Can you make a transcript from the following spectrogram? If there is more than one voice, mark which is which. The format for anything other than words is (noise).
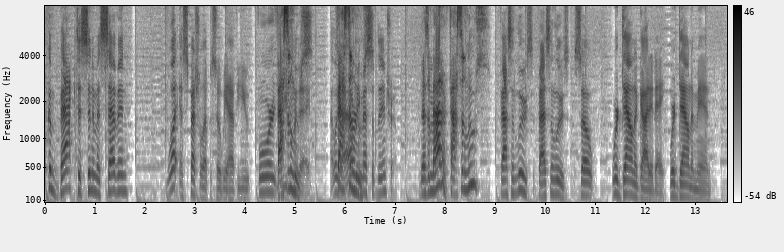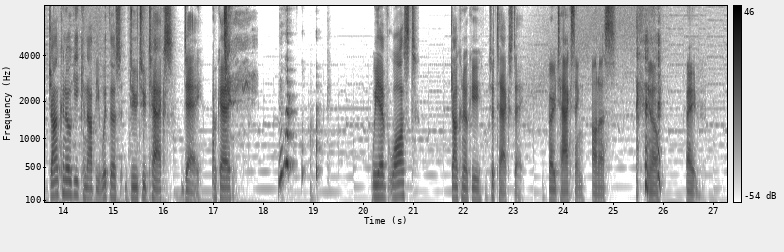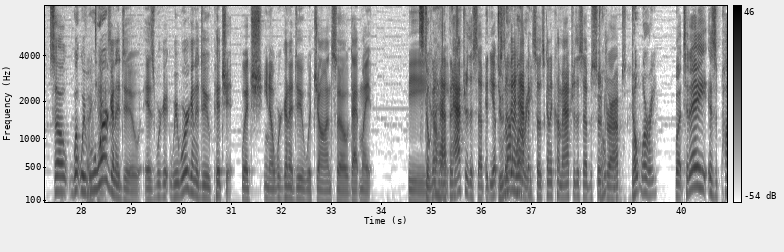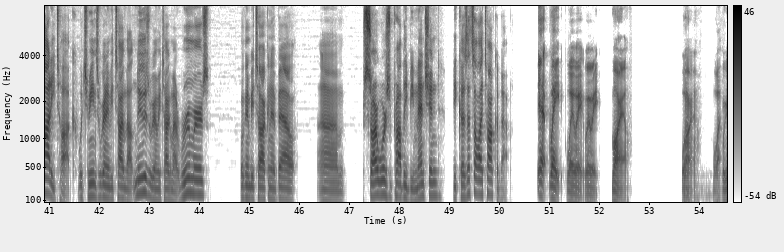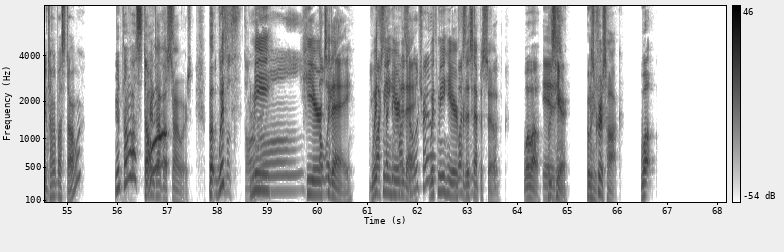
Speaker 1: welcome back to Cinema 7. What a special episode we have for you for
Speaker 2: Fast
Speaker 1: you
Speaker 2: and
Speaker 1: today.
Speaker 2: loose.
Speaker 1: I, look,
Speaker 2: Fast
Speaker 1: I
Speaker 2: and
Speaker 1: already
Speaker 2: loose.
Speaker 1: messed up the intro.
Speaker 2: Doesn't matter. Fast and loose.
Speaker 1: Fast and loose, fast and loose. So we're down a guy today. We're down a man. John Kanogi cannot be with us due to tax day. Okay. (laughs) we have lost John Kanoki to tax day.
Speaker 2: Very taxing on us. You know, (laughs) right?
Speaker 1: So what we
Speaker 2: Very
Speaker 1: were gonna do is we're we were gonna do pitch it, which you know we're gonna do with John. So that might be
Speaker 2: Still gonna happen.
Speaker 1: after this episode. Yep, still gonna happen. So it's gonna come after this episode
Speaker 2: Don't-
Speaker 1: drops.
Speaker 2: Don't worry.
Speaker 1: But today is a potty talk, which means we're gonna be talking about news. We're gonna be talking about rumors. We're gonna be talking about um, Star Wars. Would probably be mentioned because that's all I talk about.
Speaker 2: Yeah. Wait. Wait. Wait. Wait. Wait. Mario.
Speaker 1: What?
Speaker 2: Mario.
Speaker 1: What?
Speaker 2: We're gonna talk about Star Wars. We're gonna talk about Star
Speaker 1: We're
Speaker 2: Wars.
Speaker 1: gonna talk about Star Wars. But
Speaker 2: We're
Speaker 1: with
Speaker 2: gonna talk about Star
Speaker 1: me here
Speaker 2: Oh,
Speaker 1: today,
Speaker 2: You
Speaker 1: with me here today, with me here for this
Speaker 2: new-
Speaker 1: episode
Speaker 2: Whoa. Whoa.
Speaker 1: is-
Speaker 2: Who's here? Who's
Speaker 1: is
Speaker 2: here?
Speaker 1: Chris Hawk.
Speaker 2: Whoa.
